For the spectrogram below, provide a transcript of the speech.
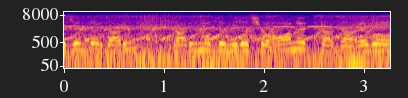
এজেন্টের গাড়ি। গাড়ির মধ্যে মিলেছে অনেক টাকা এবং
